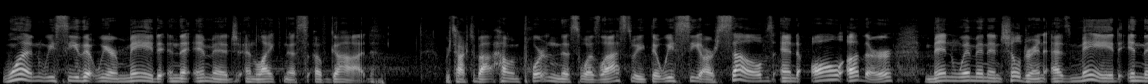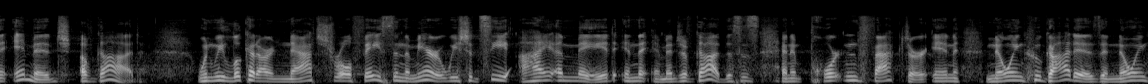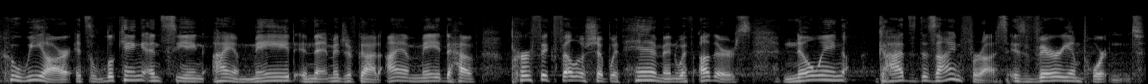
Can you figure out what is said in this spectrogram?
One, we see that we are made in the image and likeness of God. We talked about how important this was last week that we see ourselves and all other men, women, and children as made in the image of God. When we look at our natural face in the mirror, we should see, I am made in the image of God. This is an important factor in knowing who God is and knowing who we are. It's looking and seeing, I am made in the image of God. I am made to have perfect fellowship with Him and with others. Knowing God's design for us is very important.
